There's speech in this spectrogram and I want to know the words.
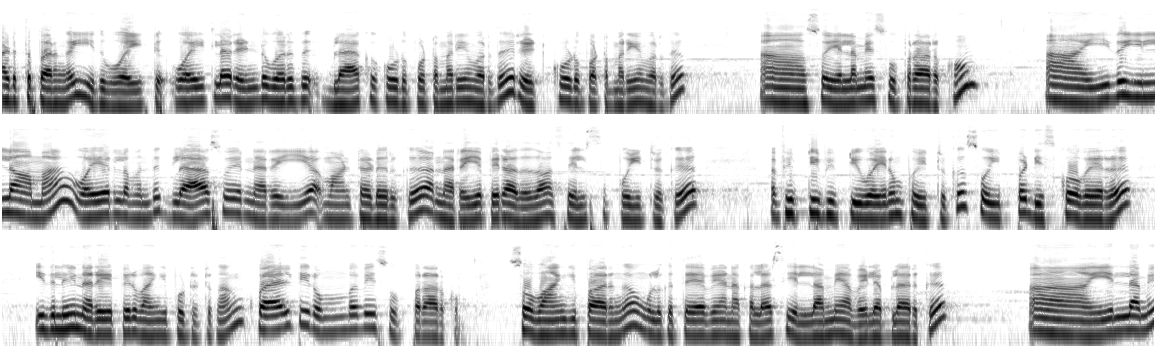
அடுத்து பாருங்கள் இது ஒயிட்டு ஒயிட்டில் ரெண்டு வருது. பிளாக்கு கோடு போட்ட மாதிரியும் வருது. ரெட் கோடு போட்ட மாதிரியும் வருது. ஸோ எல்லாமே சூப்பராக இருக்கும். இது இல்லாமல் ஒயரில் வந்து கிளாஸ் ஒயர் நிறைய வாண்டட் இருக்குது நிறைய பேர் அதுதான் சேல்ஸ் போயிட்டுருக்கு. ஃபிஃப்டி ஃபிஃப்டி ஒயரும் போயிட்டுருக்கு. ஸோ இப்போ டிஸ்கோ ஒயரு இதுலேயும் நிறைய பேர் வாங்கி போட்டுட்ருக்காங்க. குவாலிட்டி ரொம்பவே சூப்பராக இருக்கும். ஸோ வாங்கி பாருங்கள் உங்களுக்கு தேவையான கலர்ஸ் எல்லாமே அவைலபிளாக இருக்குது எல்லாமே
